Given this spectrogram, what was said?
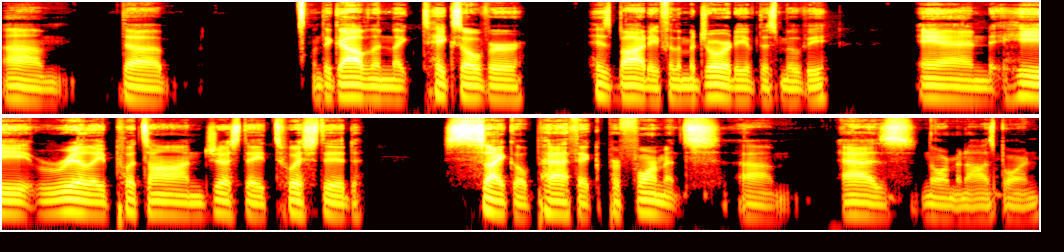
um, the the Goblin like takes over his body for the majority of this movie, and he really puts on just a twisted, psychopathic performance um, as Norman Osborn.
